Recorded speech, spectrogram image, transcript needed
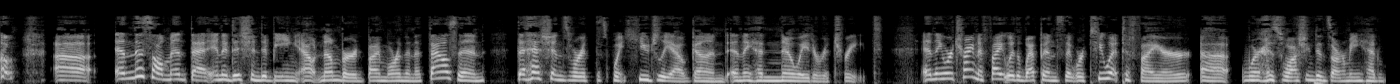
Uh, and this all meant that in addition to being outnumbered by more than a thousand, the Hessians were at this point hugely outgunned and they had no way to retreat. And they were trying to fight with weapons that were too wet to fire, uh, whereas Washington's army had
